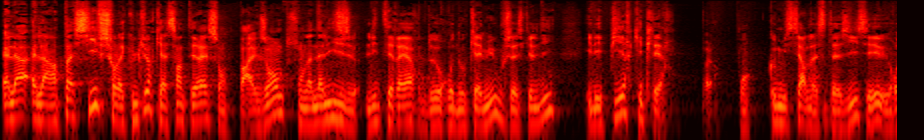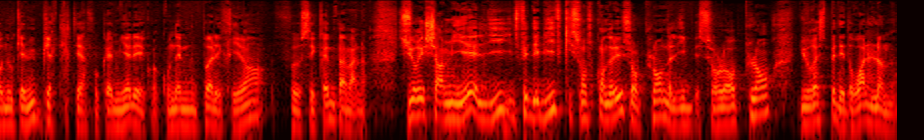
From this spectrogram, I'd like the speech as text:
elle a, elle a un passif sur la culture qui est assez intéressant. Par exemple, son analyse littéraire de Renaud Camus, vous savez ce qu'elle dit? Il est pire qu'Hitler. Voilà, point. Commissaire de la Stasi, c'est Renaud Camus pire qu'Hitler. Faut quand même y aller, quoi. Qu'on aime ou pas l'écrivain, c'est quand même pas mal. Sur Richard Millet, elle dit il fait des livres qui sont scandaleux sur le plan, sur le plan du respect des droits de l'homme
